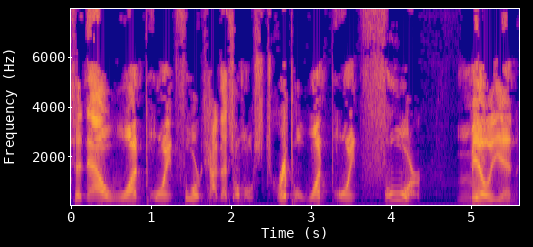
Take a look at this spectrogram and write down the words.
to now 1.4. God, that's almost triple. 1.4 million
